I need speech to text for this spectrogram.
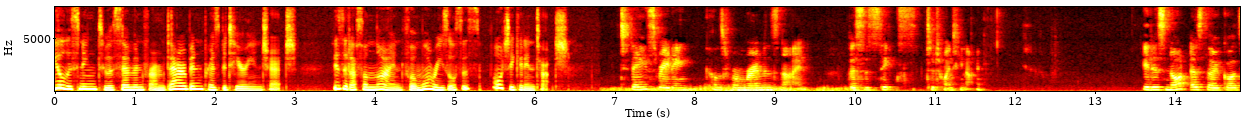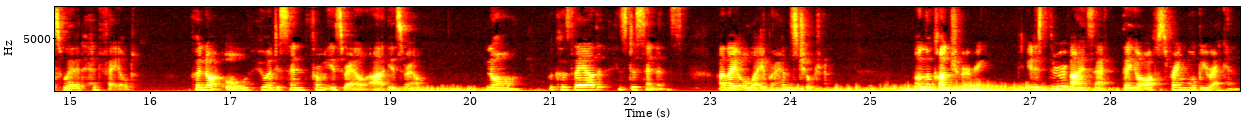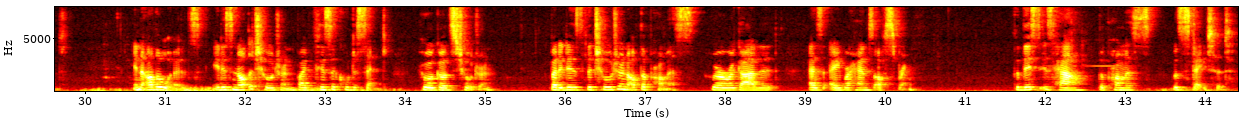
You're listening to a sermon from Darebin Presbyterian Church. Visit us online for more resources or to get in touch. Today's reading comes from Romans 9, verses 6 to 29. It is not as though God's word had failed, for not all who are descended from Israel are Israel, nor, because they are his descendants, are they all Abraham's children. On the contrary, it is through Isaac that your offspring will be reckoned. In other words, it is not the children by physical descent who are God's children, but it is the children of the promise who are regarded as Abraham's offspring. For this is how the promise was stated.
